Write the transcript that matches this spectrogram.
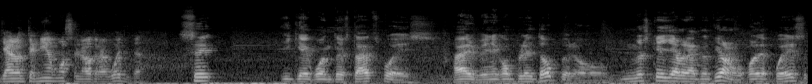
Ya lo teníamos en la otra cuenta. Sí. Y que cuanto stats, pues. A ver, viene completo, pero no es que llame la atención. A lo mejor después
